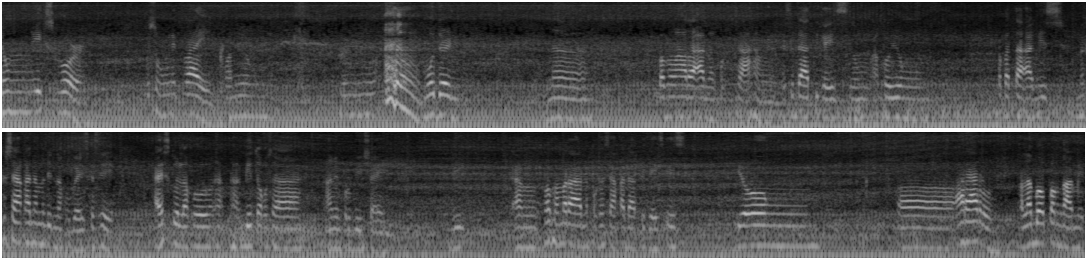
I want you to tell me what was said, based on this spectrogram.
yung explore. Gusto kong i-try kung ano yung yung modern na pamamaraan ng pagsahang. Kasi dati guys, nung ako yung kabataan is nagsasaka naman din ako guys kasi high school ako dito ako sa aming probinsya eh. Di, ang pamamaraan ng pagsasaka dati guys is yung ah, araro kalabaw pang gamit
